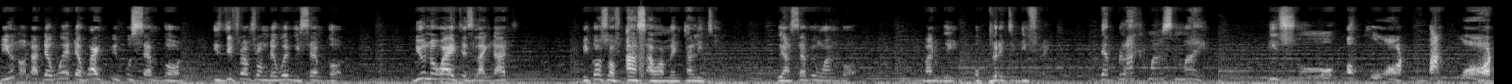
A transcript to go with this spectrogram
Do you know that the way the white people serve God is different from the way we serve God? Do you know why it is like that? Because of us, our mentality. We are serving one God, but we operate different. The black man's mind is so awkward, backward.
